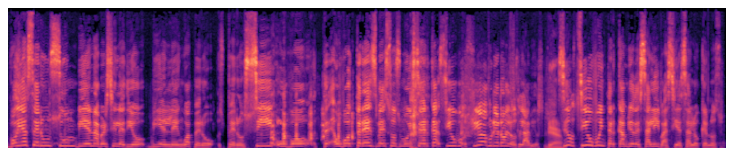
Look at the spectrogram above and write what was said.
voy a hacer un zoom bien a ver si le dio bien lengua, pero, pero sí hubo, te- hubo tres besos muy cerca, sí hubo, sí abrieron los labios, sí, sí hubo intercambio de saliva, si es a lo que nos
